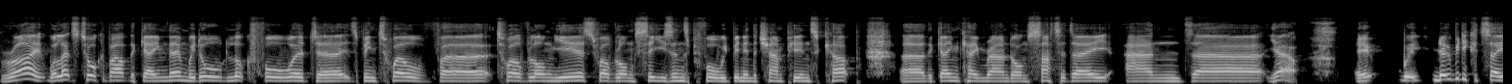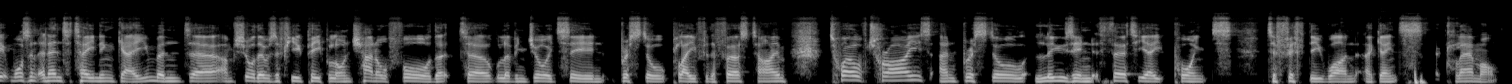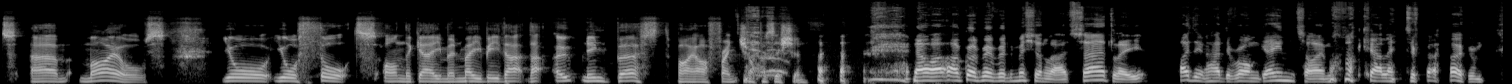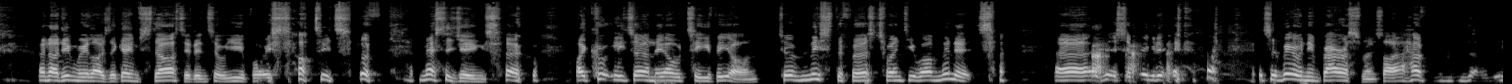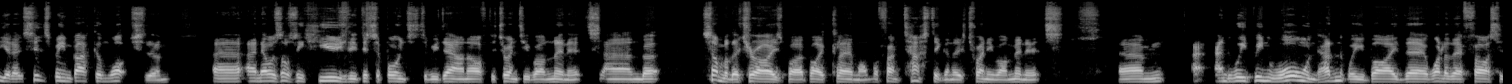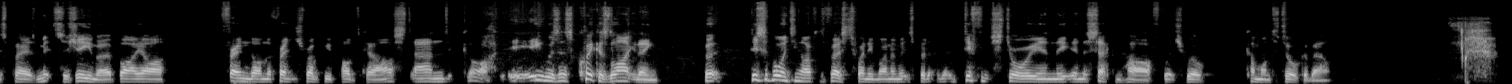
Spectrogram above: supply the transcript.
Right. Well, let's talk about the game then. We'd all look forward. Uh, it's been 12, uh, 12, long years, 12 long seasons before we've been in the Champions Cup. Uh, the game came round on Saturday, and uh, yeah, it we, nobody could say it wasn't an entertaining game, and uh, I'm sure there was a few people on Channel Four that uh, will have enjoyed seeing Bristol play for the first time. Twelve tries and Bristol losing 38 points to 51 against Clermont. Um, Miles, your your thoughts on the game and maybe that that opening burst by our French opposition. now I've got a bit of admission, lad. Sadly, I think I had the wrong game time on my calendar at home. And I didn't realise the game started until you boys started sort of messaging. So I quickly turned the old TV on to have missed the first 21 minutes. Uh, it's, a bit, it's a bit of an embarrassment. So I have, you know, since been back and watched them, uh, and I was obviously hugely disappointed to be down after 21 minutes. And but some of the tries by by Clermont were fantastic in those 21 minutes. Um, and we'd been warned, hadn't we, by their one of their fastest players, Matsushima, by our friend on the French Rugby podcast. And God, he was as quick as lightning, but disappointing after the first 21 minutes. But a different story in the in the second half, which we'll come on to talk about.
